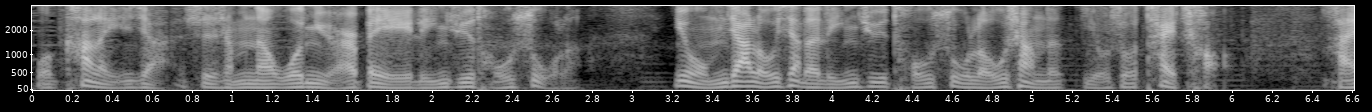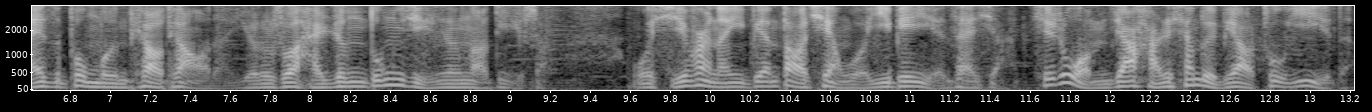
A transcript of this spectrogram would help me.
我看了一下是什么呢？我女儿被邻居投诉了，因为我们家楼下的邻居投诉楼上的有时候太吵。孩子蹦蹦跳跳的，有的时候还扔东西扔到地上。我媳妇儿呢一边道歉，我一边也在想，其实我们家还是相对比较注意的。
